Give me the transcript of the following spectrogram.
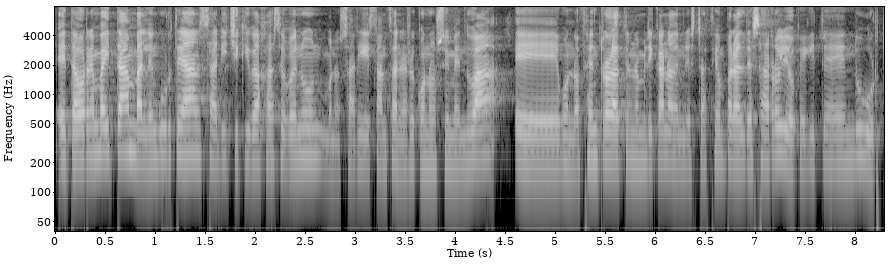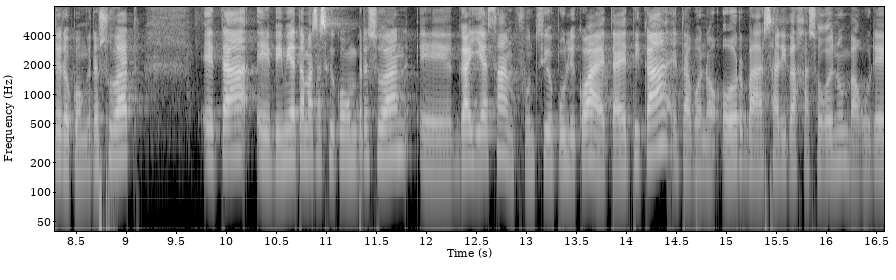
Eta horren baitan, ba, lehen gurtean, sari txiki baja genuen, bueno, sari izan zen errekonozimendua, e, bueno, Centro Latinoamericano de Administración para el Desarrollo, egiten du urtero kongresu bat, eta e, 2008ko konpresuan e, gaia zan funtzio publikoa eta etika, eta bueno, hor ba, sari bat jaso genuen ba, gure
